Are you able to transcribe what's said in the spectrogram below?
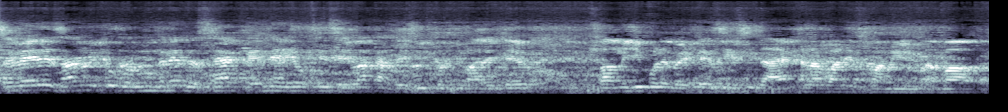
ਸਵੇਰੇ ਸਾਨੂੰ ਇੱਕ ਗੁਰਮੁਖ ਨੇ ਦੱਸਿਆ, ਕਹਿੰਦੇ ਉੱਥੇ ਸੇਵਾ ਕਰਦੇ ਸੀ ਗੁਰਦੁਆਰੇ 'ਚ ਸਵਾਮੀ ਜੀ ਕੋਲੇ ਬੈਠੇ ਸੀ, ਅਸੀਂ ਦਾਇਖਲਾ ਵਾਲੇ ਸਵਾਮੀ ਬਾਬਾ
